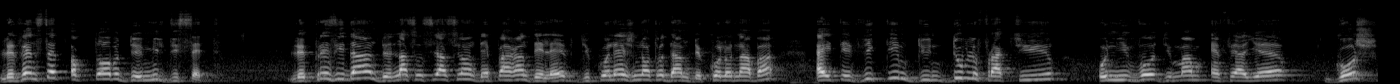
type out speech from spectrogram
Le 27 octobre 2017, le président de l'association des parents d'élèves du collège Notre-Dame de Colonaba a été victime d'une double fracture au niveau du membre inférieur gauche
